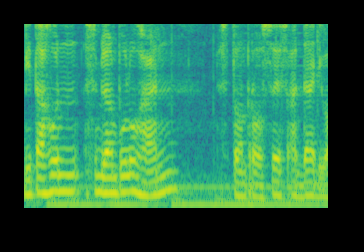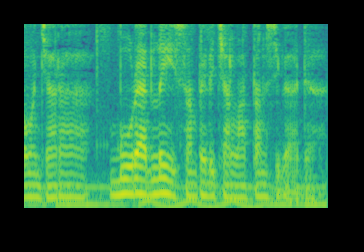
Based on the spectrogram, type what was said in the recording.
Di tahun 90-an, Stone Roses ada di wawancara. Bu Radley sampai The Charlatans juga ada.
